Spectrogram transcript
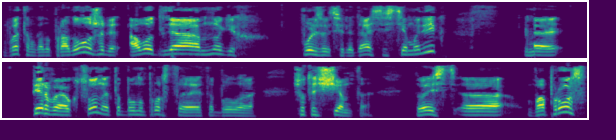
в этом году продолжили. А вот для многих пользователей да, системы лиг э, первый аукцион это был ну просто это было что-то с чем-то. То есть э, вопрос,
